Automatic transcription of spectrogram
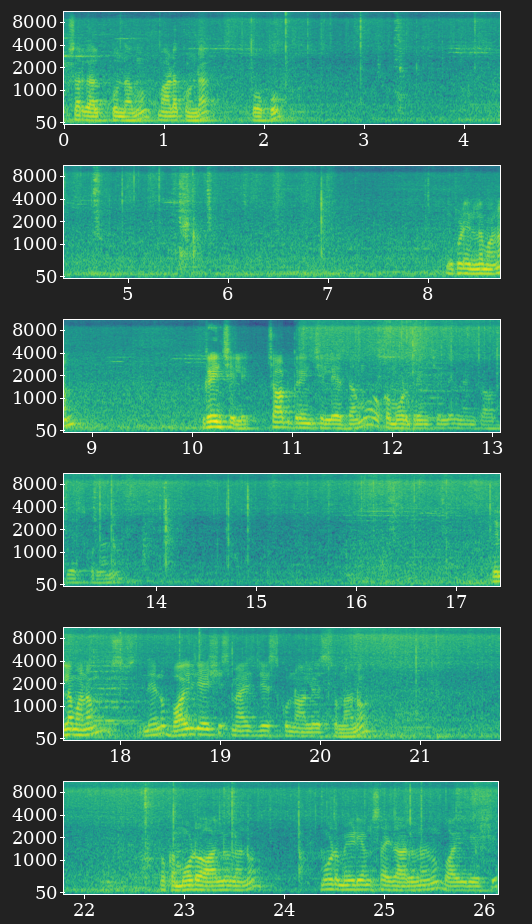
ఒకసారి కలుపుకుందాము మాడకుండా పోపు. ఇప్పుడు ఇందులో మనం green chilli chop green chilli వేద్దాము. ఒక మూడు గ్రీన్ చిల్లీలు నేను చాప్ చేసుకున్నాను. దీనిలో మనం నేను బాయిల్ చేసి స్మాష్ చేసుకున్న ఆలు వేస్తున్నాను. ఒక మూడు ఆలులను మూడు మీడియం సైజ్ ఆలులను బాయిల్ చేసి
